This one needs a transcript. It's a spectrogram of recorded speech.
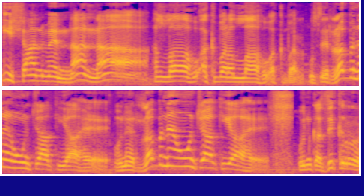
की शान में ना ना। अल्लाह अकबर अल्लाह अकबर। उसे रब ने ऊँचा किया है, उन्हें रब ने ऊँचा किया है। उनका ज़िक्र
